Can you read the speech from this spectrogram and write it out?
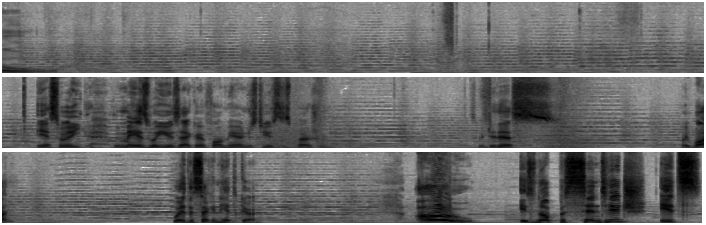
Ooh. Yeah, so we, we may as well use Echo Form here and just use this potion. So we do this. Wait, what? Where'd the second hit go? Oh! It's not percentage, it's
